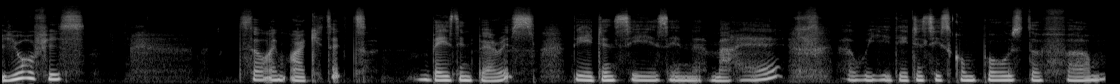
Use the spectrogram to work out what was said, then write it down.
your office? So I'm architect based in Paris. The agency is in Marais. Uh, we the agency is composed of um,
